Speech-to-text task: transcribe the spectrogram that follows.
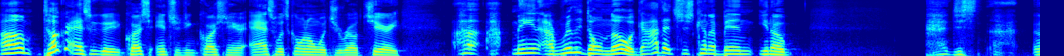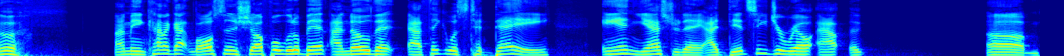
Um, Tucker asked a good question, interesting question here. Asked what's going on with Jarrell Cherry. Man, I really don't know. A guy that's just kind of been, you know, just, uh, I mean, kind of got lost in the shuffle a little bit. I know that I think it was today – and yesterday. I did see Jarrell out. Uh, um.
